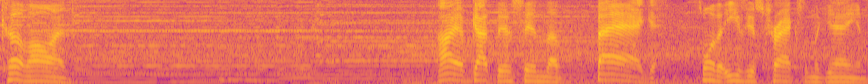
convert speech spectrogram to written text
come on. I have got this in the bag. It's one of the easiest tracks in the game.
